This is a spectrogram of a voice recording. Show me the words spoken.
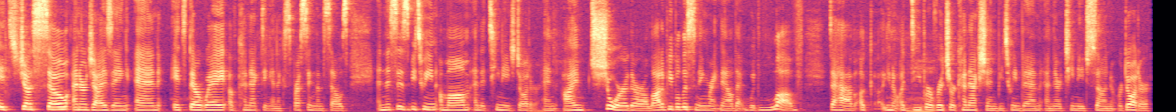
it's just so energizing and it's their way of connecting and expressing themselves. And this is between a mom and a teenage daughter. And i'm sure there are a lot of people listening right now that would love to have a you know a deeper richer connection between them and their teenage son or daughter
